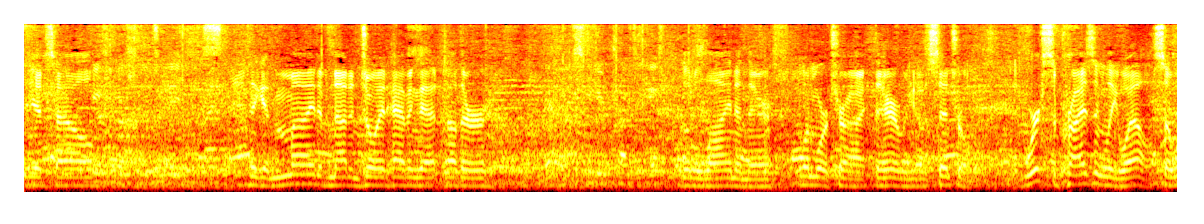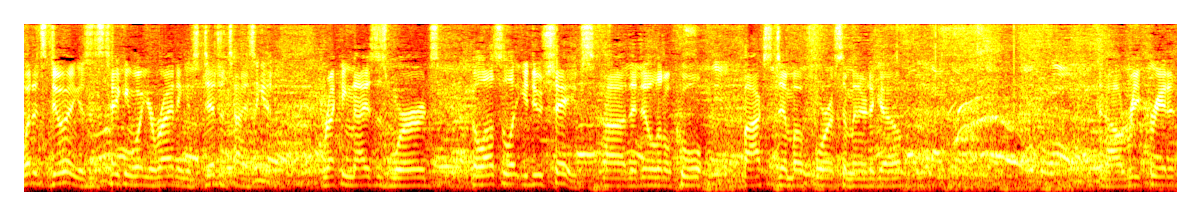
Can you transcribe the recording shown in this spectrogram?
Itel. I think it might have not enjoyed having that other little line in there. One more try. There we go, central. It works surprisingly well. So what it's doing is it's taking what you're writing, it's digitizing it, recognizes words. It'll also let you do shapes. Uh, they did a little cool box demo for us a minute ago. And I'll recreate it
